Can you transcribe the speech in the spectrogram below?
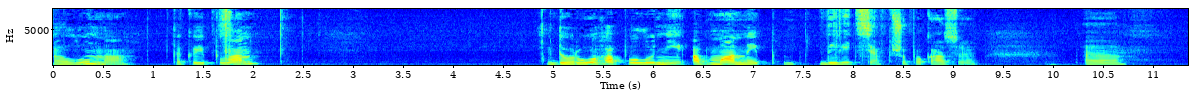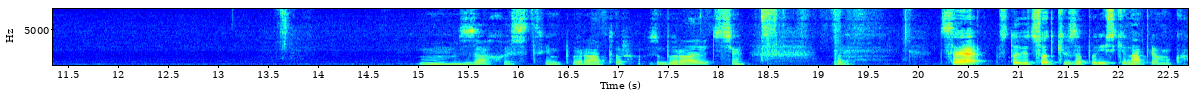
Луна. Такий план. Дорога по луні. Обманний. Дивіться, що показує. Е, Захист, імператор збираються. Це 100% Запорізький напрямок.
